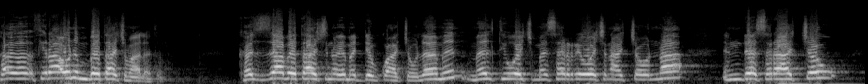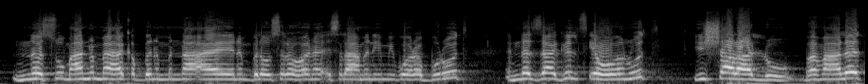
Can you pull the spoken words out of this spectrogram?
ከፊራውንም በታች ማለት ነው። ከዛ በታች ነው የመደብኳቸው። ለምን? መልቲዎች መሰሪዎች ናቸውና እንደ ስራቸው እነሱ ማንም አያቅብንምና አያየንም ብለው ስለሆነ እስላምን የሚቦረብሩት እነዛ ግልጽ የሆኑት ይሻላሉ በማለት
